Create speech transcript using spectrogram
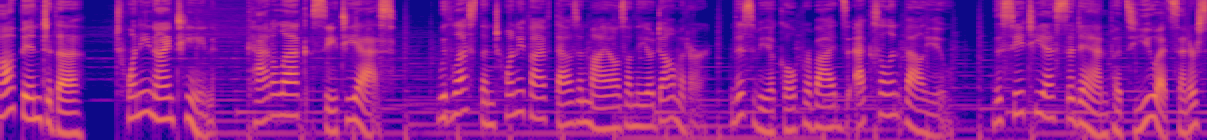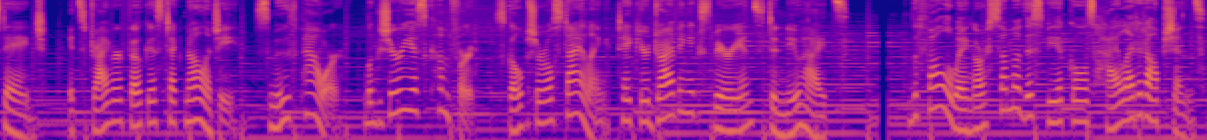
Hop into the 2019 Cadillac CTS. With less than 25,000 miles on the odometer, this vehicle provides excellent value. The CTS sedan puts you at center stage. Its driver-focused technology, smooth power, luxurious comfort, sculptural styling take your driving experience to new heights. The following are some of this vehicle's highlighted options.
